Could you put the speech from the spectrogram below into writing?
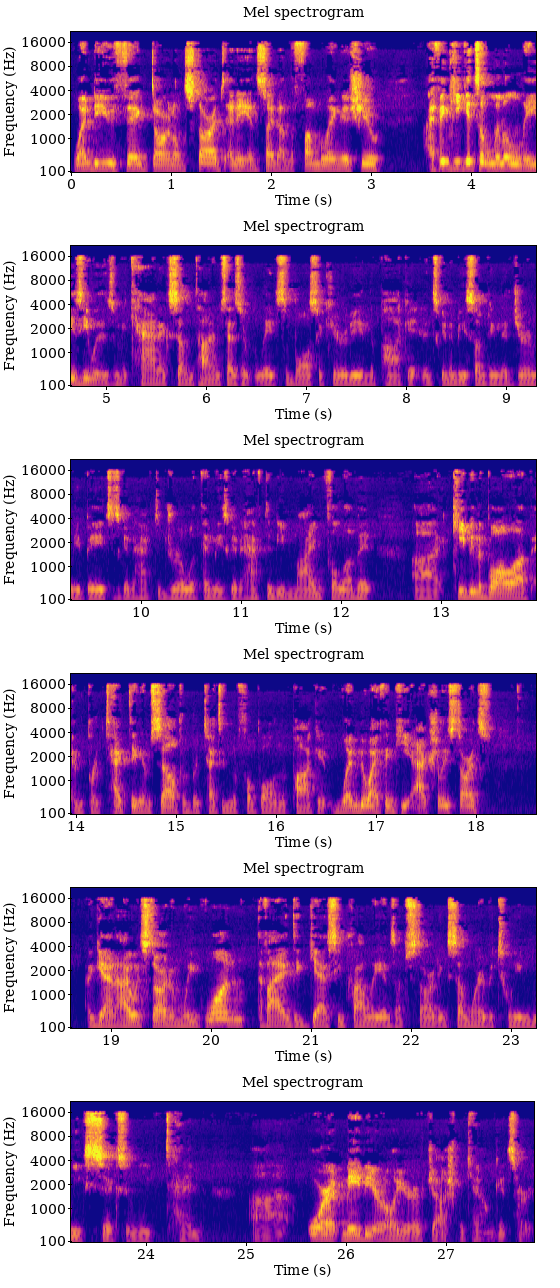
When do you think Darnold starts? Any insight on the fumbling issue? I think he gets a little lazy with his mechanics sometimes as it relates to ball security in the pocket. And it's going to be something that Jeremy Bates is going to have to drill with him. He's going to have to be mindful of it, uh, keeping the ball up and protecting himself and protecting the football in the pocket. When do I think he actually starts? Again, I would start in week one. If I had to guess, he probably ends up starting somewhere between week six and week 10, uh, or maybe earlier if Josh McCown gets hurt.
